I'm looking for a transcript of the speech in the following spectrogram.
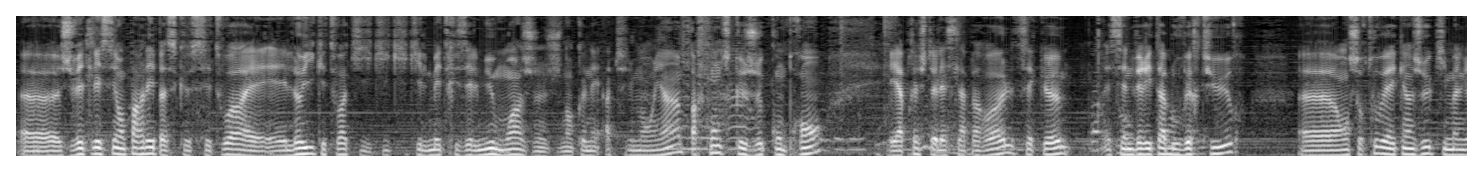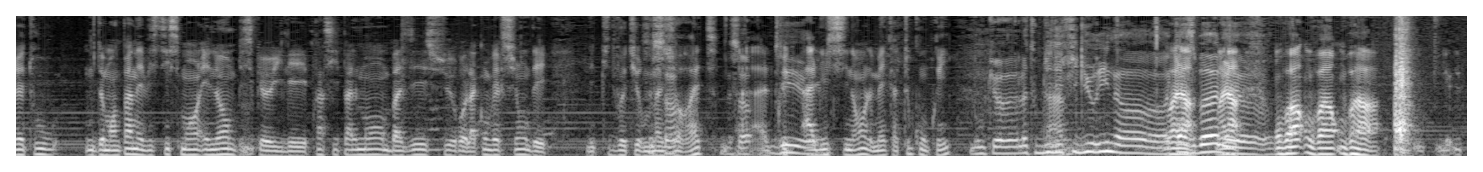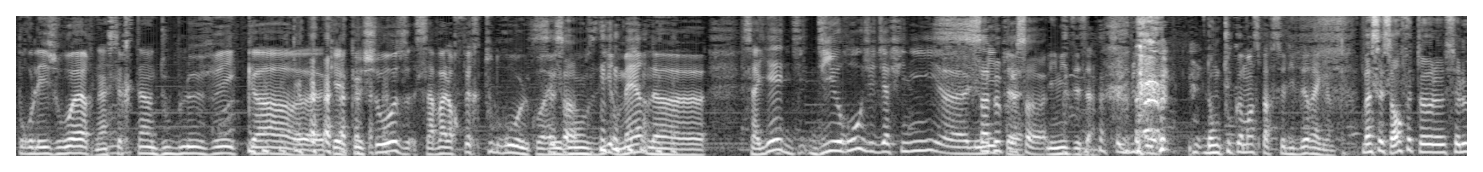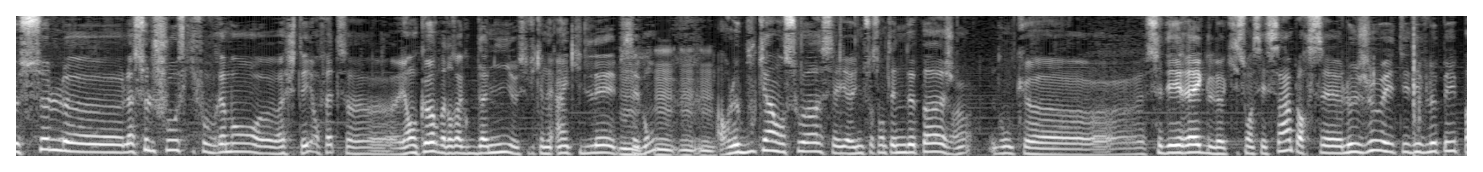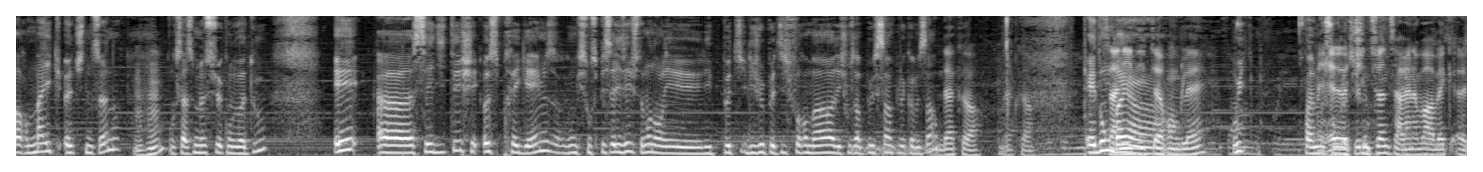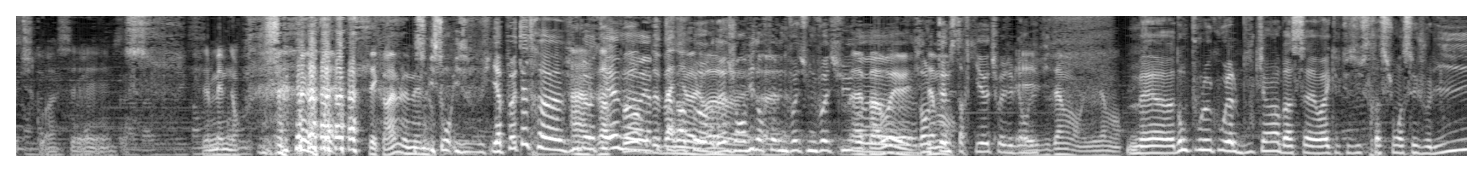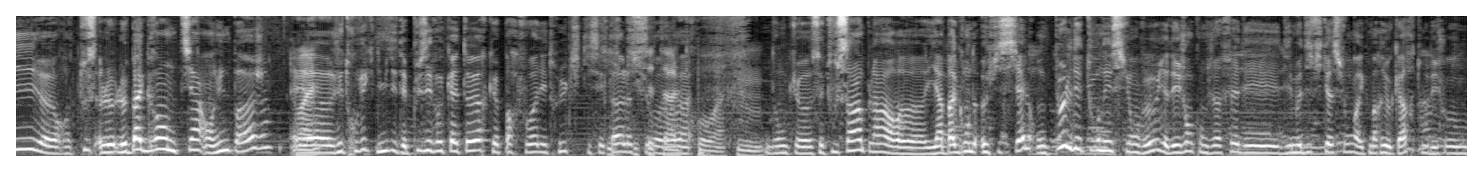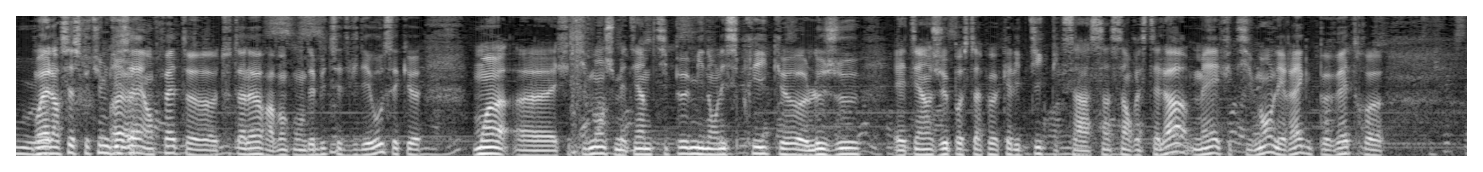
Euh, je vais te laisser en parler parce que c'est toi et, et Loïc et toi qui, qui, qui, qui le maîtrisez le mieux. Moi, je, je n'en connais absolument rien. Par contre, ce que je comprends, et après je te laisse la parole, c'est que c'est une véritable ouverture. Euh, on se retrouve avec un jeu qui, malgré tout, ne demande pas un investissement énorme puisqu'il est principalement basé sur la conversion des, des petites voitures ça. majorettes. C'est ça. Un truc Des, euh, hallucinant, le mec a tout compris. Donc euh, là, t'oublies Ah. les figurines à Voilà, 15 balles. voilà. et, euh, On va, on va, on va. Pour les joueurs d'un certain WK euh, quelque chose, ça va leur faire tout drôle, quoi. Ils ça. vont se dire merde, euh, ça y est, 10 10 euros, j'ai déjà fini. euh, C'est à peu limite, près ça, ouais. Limite, c'est ça. C'est le budget. Donc tout commence par ce livre de règles. bah c'est ça, en fait, euh, c'est le seul, euh, la seule chose qu'il faut vraiment euh, acheter, en fait. euh, et encore, bah, dans un groupe d'amis, euh, il suffit qu'il y en ait un qui l'ait, et puis c'est Mm, bon. mm, mm, mm. Alors le bouquin en soi, c'est une soixantaine de pages, hein. donc euh, c'est des règles qui sont assez simples. Alors c'est le jeu a été développé par Mike Hutchinson, Mhm. donc c'est à ce monsieur qu'on doit tout, et euh, c'est édité chez Osprey Games, donc ils sont spécialisés justement dans les, les petits, les jeux petits formats, des choses un peu simples comme ça. D'accord, d'accord. Et donc C'est bah, un éditeur anglais. semble-t-il. Hutchinson, ça n'a rien à voir avec Hutch, quoi. C'est c'est le même nom. c'est quand même le même nom. Ils sont, il y a peut-être euh, vu Un le thème, euh, il y a peut-être un rapport. D'ailleurs, j'ai envie d'en faire une voiture, une voiture ah bah euh, ouais, dans le thème ouais, j'ai bien envie. Évidemment, évidemment. Mais donc pour le coup là le bouquin bah c'est ouais, quelques illustrations assez jolies. Tout, le, le background tient en une page. Et Ouais. j'ai trouvé que limite était plus évocateur que parfois des trucs qui s'étalent qui sur. trop. Hmm. Donc c'est tout simple. hein. Il y a un background officiel. On peut le détourner si on veut. Il y a des gens qui ont déjà fait des, des modifications avec Mario Kart ou des choses. où, Ouais, alors c'est ce que tu me disais en fait tout à l'heure avant qu'on débute cette vidéo, c'est que moi, euh, effectivement, je m'étais un petit peu mis dans l'esprit que le jeu était un jeu post-apocalyptique, puis que ça, ça, ça en restait là, mais effectivement, les règles peuvent être euh,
